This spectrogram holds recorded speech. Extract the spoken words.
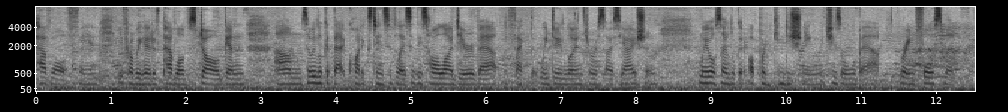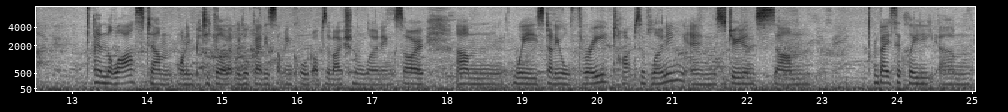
Pavlov, and you've probably heard of Pavlov's dog, and um, so we look at that quite extensively. So this whole idea about the fact that we do learn through association. We also look at operant conditioning, which is all about reinforcement. And the last um, one in particular that we look at is something called observational learning. So um, we study all three types of learning, and the students um, basically um,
